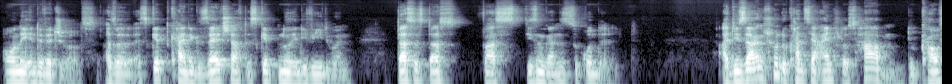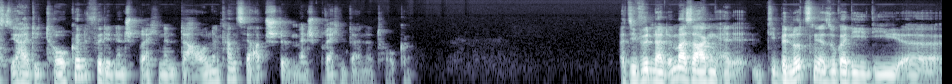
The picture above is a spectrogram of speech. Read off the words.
only individuals. Also es gibt keine Gesellschaft, es gibt nur Individuen. Das ist das, was diesem Ganzen zugrunde liegt. Aber die sagen schon, du kannst ja Einfluss haben. Du kaufst dir halt die Token für den entsprechenden DAO und dann kannst du ja abstimmen, entsprechend deine Token. Also die würden halt immer sagen, äh, die benutzen ja sogar die, die äh,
